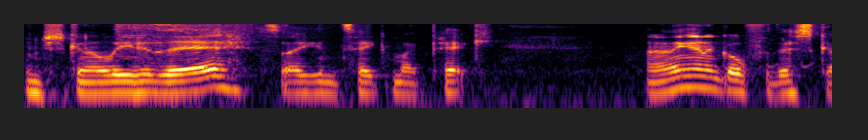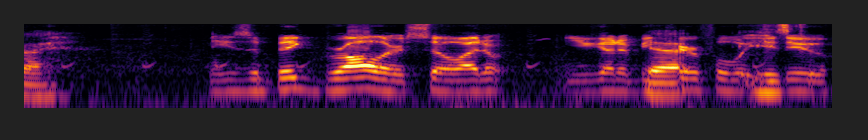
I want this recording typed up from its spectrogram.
I'm just gonna leave it there so I can take my pick. And I think I'm gonna go for this guy. He's a big brawler, so I don't. You got to be Yeah, careful what you do.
